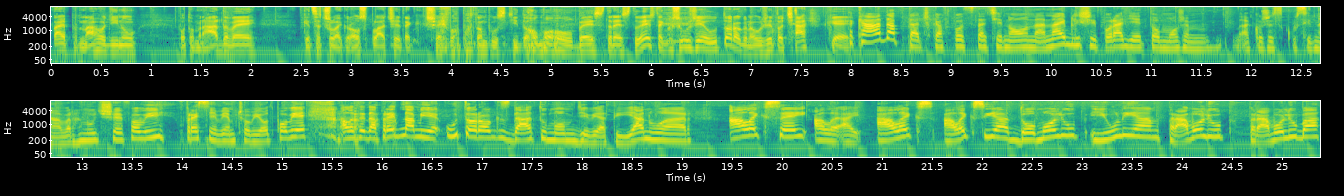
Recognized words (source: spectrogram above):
najprv na hodinu, potom na dve, keď sa človek rozplače, tak šéf ho potom pustí domov bez trestu. Vieš, tak už, už je útorok, no už je to ťažké. Taká adaptačka v podstate, no na najbližšej porade to môžem akože skúsiť navrhnúť šéfovi. Presne viem, čo mi odpovie. Ale teda pred nami je útorok s dátumom 9. január. Alexej, ale aj Alex, Alexia, Domoľub, Julian, Pravoľub, Pravoľuba,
